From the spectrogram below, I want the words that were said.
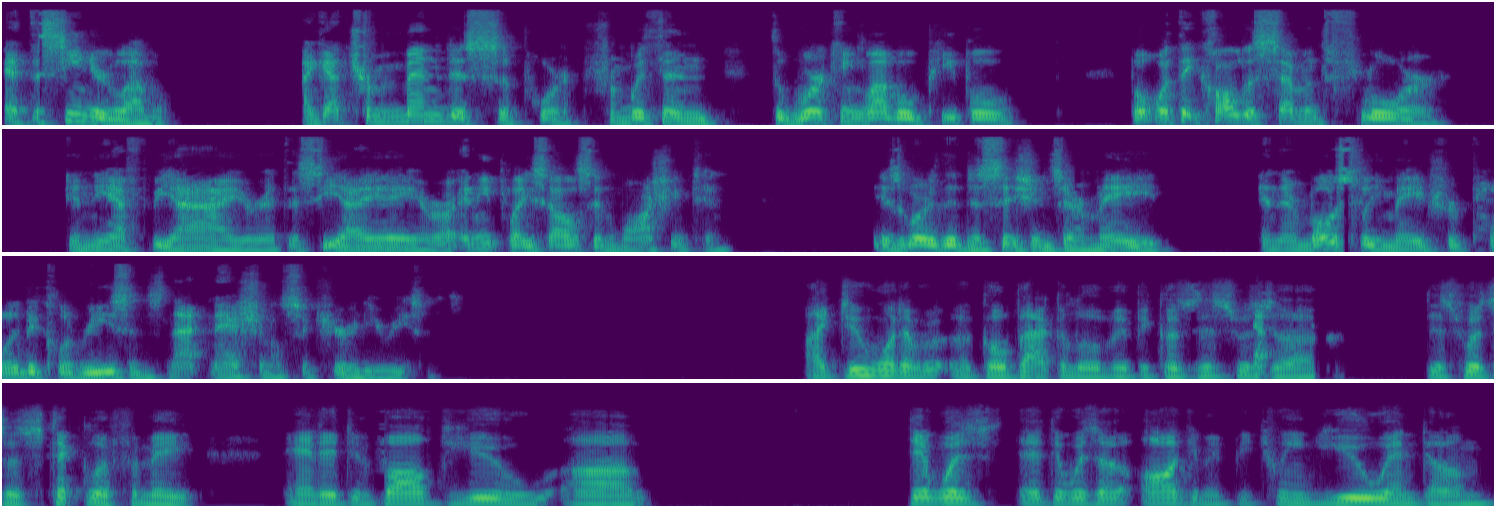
at the senior level. I got tremendous support from within the working level people, but what they call the seventh floor in the FBI or at the CIA or any place else in Washington is where the decisions are made. And they're mostly made for political reasons, not national security reasons. I do want to uh, go back a little bit because this was yeah. a this was a stickler for me, and it involved you. Uh, there was uh, there was an argument between you and um,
